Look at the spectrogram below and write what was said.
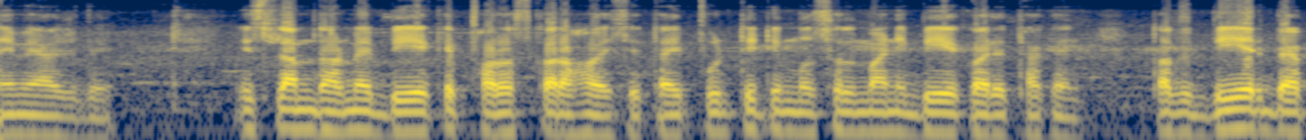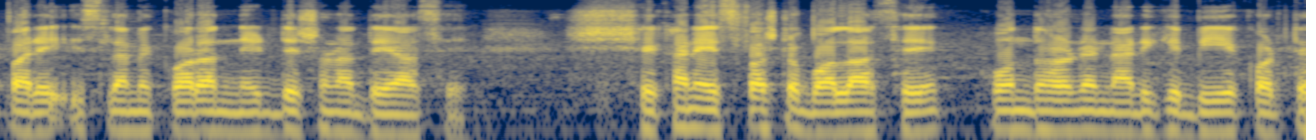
নেমে আসবে। ইসলাম ধর্মে বিয়েকে ফরজ করা হয়েছে, তাই প্রতিটি মুসলমানই বিয়ে করে থাকেন। তবে বিয়ের ব্যাপারে ইসলামে করার নির্দেশনা দেয়া আছে। সেখানে স্পষ্ট বলা আছে কোন ধরনের নারীকে বিয়ে করতে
